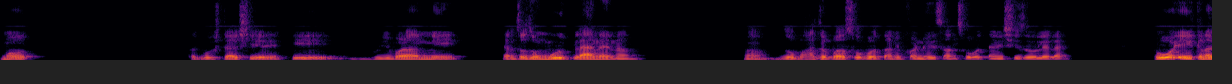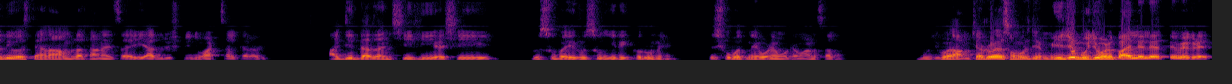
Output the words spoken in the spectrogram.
मग तर गोष्ट अशी आहे की भुजबळांनी त्यांचा जो मूळ प्लॅन आहे ना जो भाजपसोबत आणि फडणवीसांसोबत त्यांनी शिजवलेला आहे तो एक ना दिवस त्यांना अंमलात आणायचा आहे या दृष्टीने वाटचाल करावी. अजितदादांची ही अशी रुसुबाई रुसूगिरी करू नये ते शोभत नाही एवढ्या मोठ्या माणसाला. भुजबळ आमच्या डोळ्यासमोर जे मी जे भुजबळ पाहिलेले आहेत ते वेगळे आहेत.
